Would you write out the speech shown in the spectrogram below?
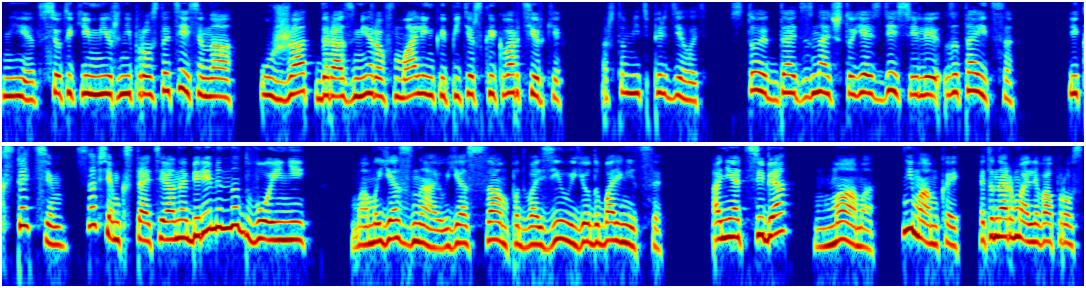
нет, все-таки мир не просто тесен, а ужат до размеров маленькой питерской квартирки. А что мне теперь делать? Стоит дать знать, что я здесь или затаиться. И, кстати, совсем кстати, она беременна двойней. Мама, я знаю, я сам подвозил ее до больницы. А не от тебя? Мама. Не мамкой. Это нормальный вопрос.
